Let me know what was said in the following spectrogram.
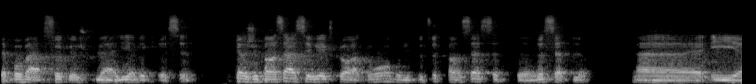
C'était pas vers ça que je voulais aller avec Récif. Quand j'ai pensé à la série exploratoire, ben, j'ai tout de suite pensé à cette recette-là. et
